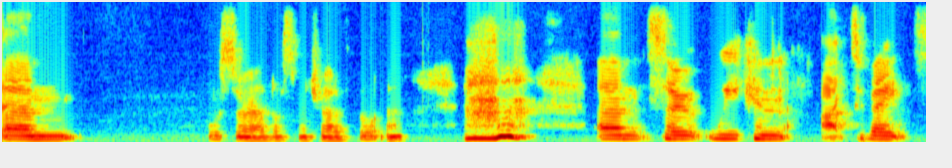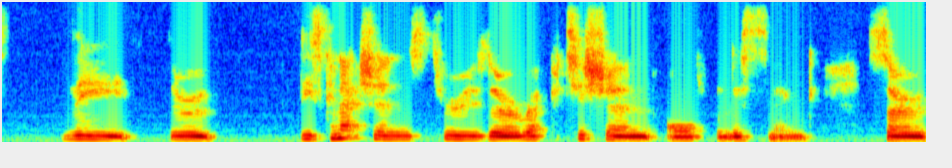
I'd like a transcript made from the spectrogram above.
um, oh sorry i lost my train of thought now. Um, so we can activate the the these connections through the repetition of the listening. So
